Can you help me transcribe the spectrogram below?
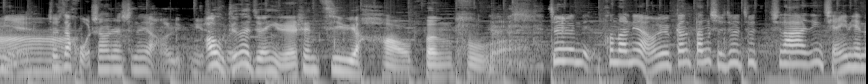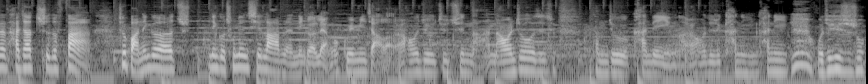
蜜，啊就是在火车上认识那两个女女生。哦，我真的，觉得你人生际遇好丰富哦。就是那碰到那两个，刚当时就就去她，因前一天在她家吃的饭，就把那个那个充电器落在那个两个闺蜜家了，然后就就去拿，拿完之后就去他们就看电影了，然后就去看电影，看电影，我就一直说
